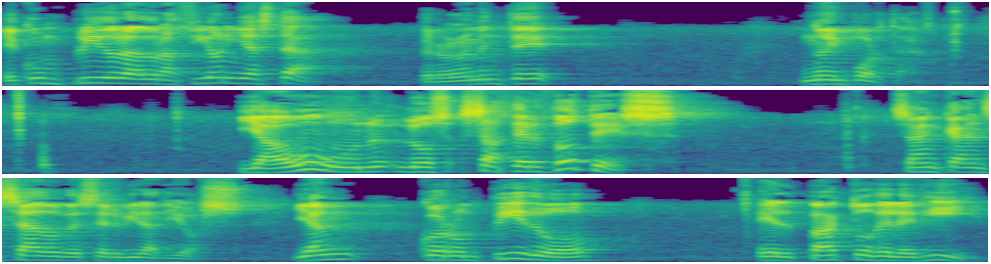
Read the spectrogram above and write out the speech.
He cumplido la adoración y ya está. Pero realmente no importa. Y aún los sacerdotes se han cansado de servir a Dios y han corrompido el pacto de Leví.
